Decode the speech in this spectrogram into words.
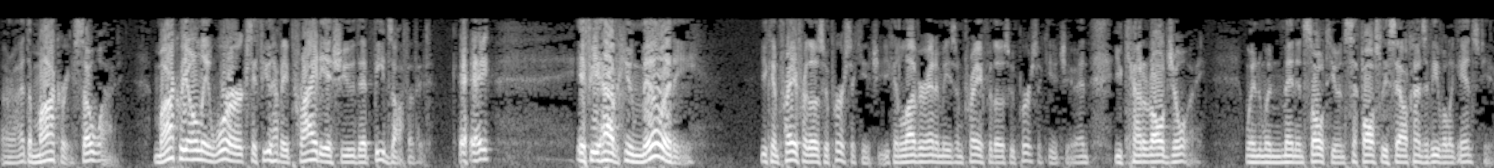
All right, the mockery. So what? Mockery only works if you have a pride issue that feeds off of it. Okay, if you have humility, you can pray for those who persecute you. You can love your enemies and pray for those who persecute you. And you count it all joy when, when men insult you and falsely say all kinds of evil against you.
